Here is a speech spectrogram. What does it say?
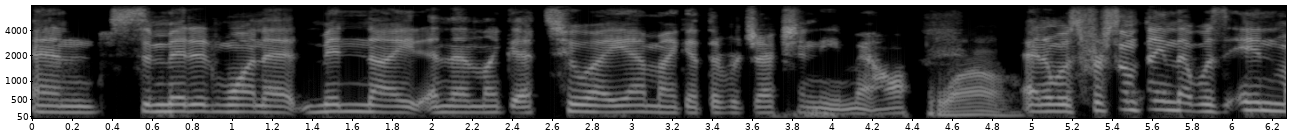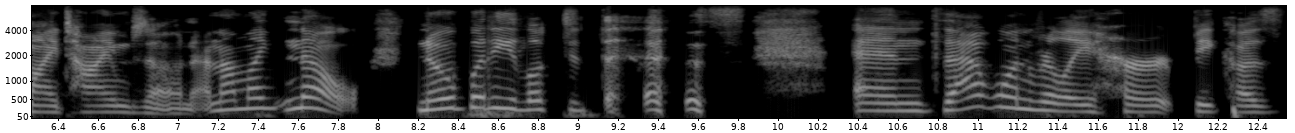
and submitted one at midnight. And then, like at 2 a.m., I get the rejection email. Wow. And it was for something that was in my time zone. And I'm like, no, nobody looked at this. And that one really hurt because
